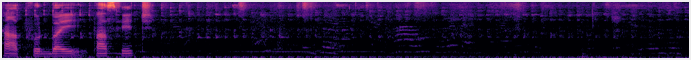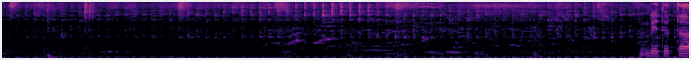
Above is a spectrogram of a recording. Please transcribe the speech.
সাত ফুট বাই পাঁচ ফিট। ভেতরটা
